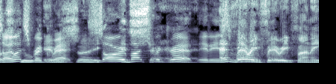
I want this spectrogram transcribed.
so much regret. So It's much sad. regret. It is and very, funny. very funny.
